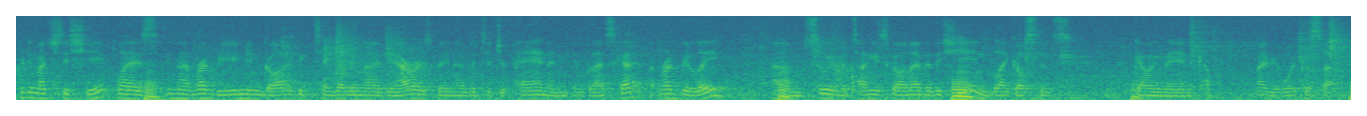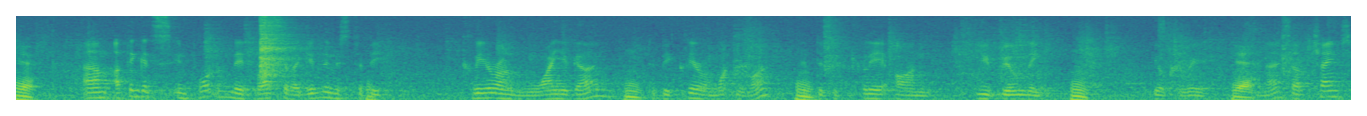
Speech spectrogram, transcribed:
pretty much this year. Players, Mm. you know, rugby union guy, Big Tengali Noviara has been over to Japan and, and Glasgow. But rugby league, um, Sui Matangi's gone over this Mm. year, and Blake Austin's going there in a couple, maybe a week or so. Yeah. Um, I think it's important. The advice that I give them is to be clear on why you're going, Mm. to be clear on what you want, Mm. and to be clear on you building Mm. your career. Yeah. You know, so I've changed.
